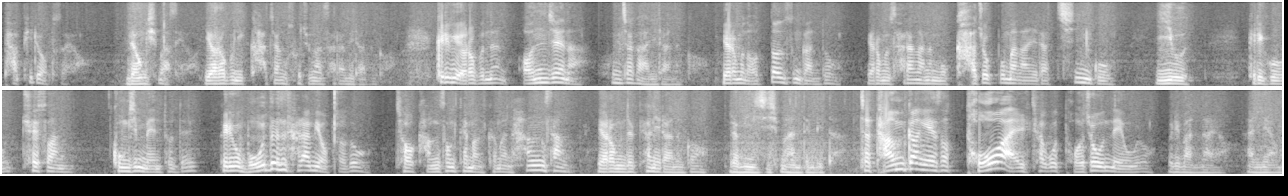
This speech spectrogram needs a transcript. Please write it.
다 필요 없어요. 명심하세요. 여러분이 가장 소중한 사람이라는 거. 그리고 여러분은 언제나 혼자가 아니라는 거. 여러분 어떤 순간도 여러분 사랑하는 뭐 가족뿐만 아니라 친구, 이웃, 그리고 최소한 공식 멘토들, 그리고 모든 사람이 없어도 저 강성태만큼은 항상 여러분들 편이라는 거 여러분 잊으시면 안 됩니다. 자, 다음 강의에서 더 알차고 더 좋은 내용으로 우리 만나요. 안녕.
